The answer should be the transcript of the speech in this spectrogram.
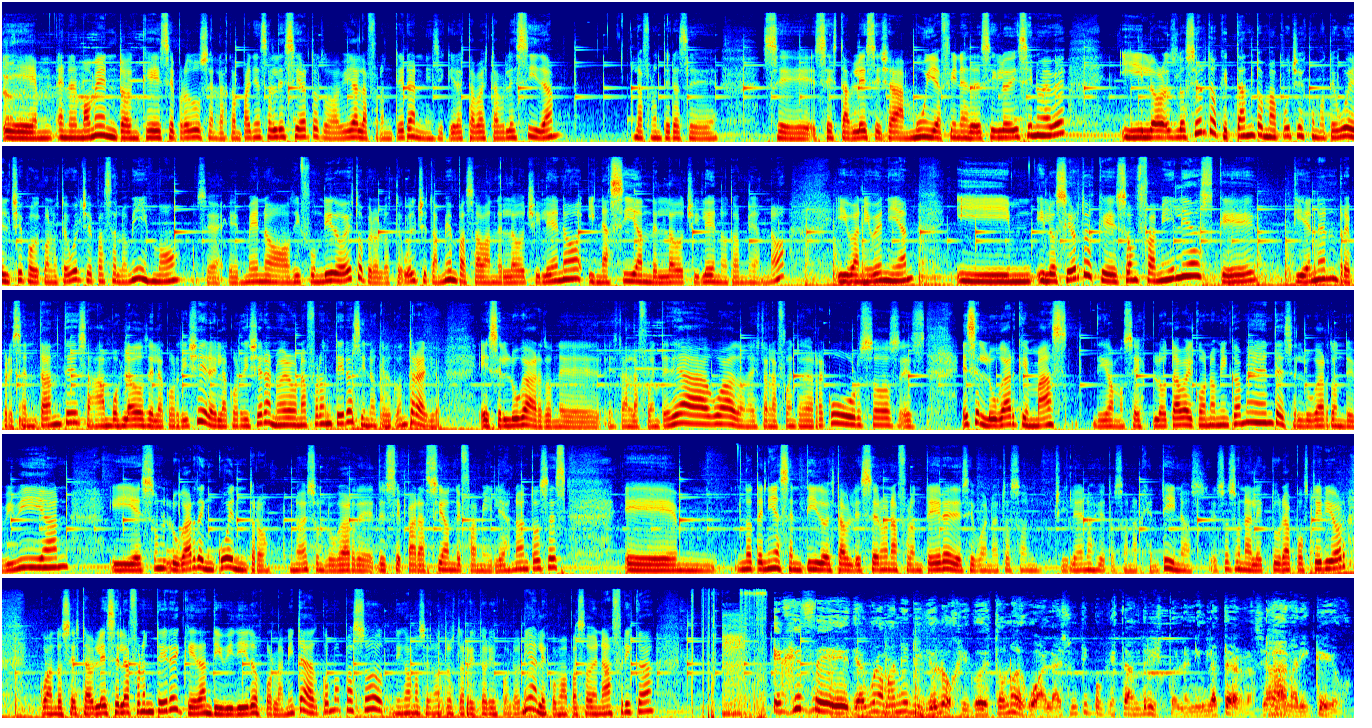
Eh, en el momento en que se producen las campañas al desierto, todavía la frontera ni siquiera estaba establecida. La frontera se, se, se establece ya muy a fines del siglo XIX. Y lo, lo cierto es que tanto mapuches como tehuelche, porque con los tehuelche pasa lo mismo, o sea, es menos difundido esto, pero los tehuelche también pasaban del lado chileno y nacían del lado chileno también, ¿no? Iban y venían. Y, y lo cierto es que son familias que tienen representantes a ambos lados de la cordillera. Y la cordillera no era una frontera, sino que al contrario. Es el lugar donde están las fuentes de agua, donde están las fuentes de recursos, es, es el lugar que más, digamos, se explotaba económicamente, es el lugar donde vivían y es un lugar de encuentro, no es un lugar de, de separación de familias, ¿no? Entonces, eh, no tenía sentido establecer una frontera y decir, bueno, estos son chilenos y estos son argentinos. Eso es una lectura posterior cuando se establece la frontera y quedan divididos por la mitad, como pasó, digamos, en otros territorios coloniales, como ha pasado en África. El jefe, de alguna manera ideológico de esto no es Walla, es un tipo que está en Bristol, en Inglaterra, se llama Claro. Mariqueo.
